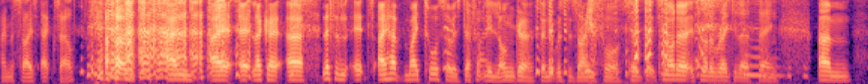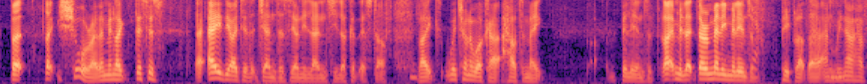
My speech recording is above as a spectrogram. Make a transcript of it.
I'm a size XL, um, and I uh, like I uh, listen. It's I have my torso is definitely longer than it was designed for, so it's not a it's not a regular thing. Um, but like, sure, right? I mean, like this is uh, a the idea that gender is the only lens you look at this stuff. Like we're trying to work out how to make billions of. Like, I mean, like, there are many millions Yeah. of people out there, and we now have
